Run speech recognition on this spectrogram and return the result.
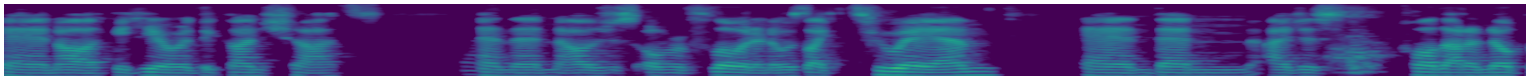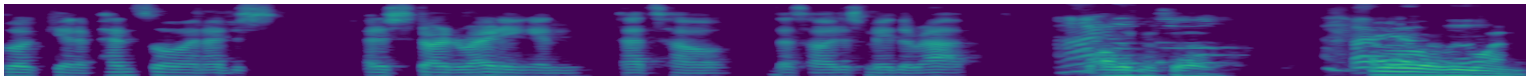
and all I could hear were the gunshots, and then I was just overflowed, and it was like 2 a.m. And then I just pulled out a notebook and a pencil, and I just I just started writing, and that's how that's how I just made the rap. Hi, Uncle. I Hello, have- everyone.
